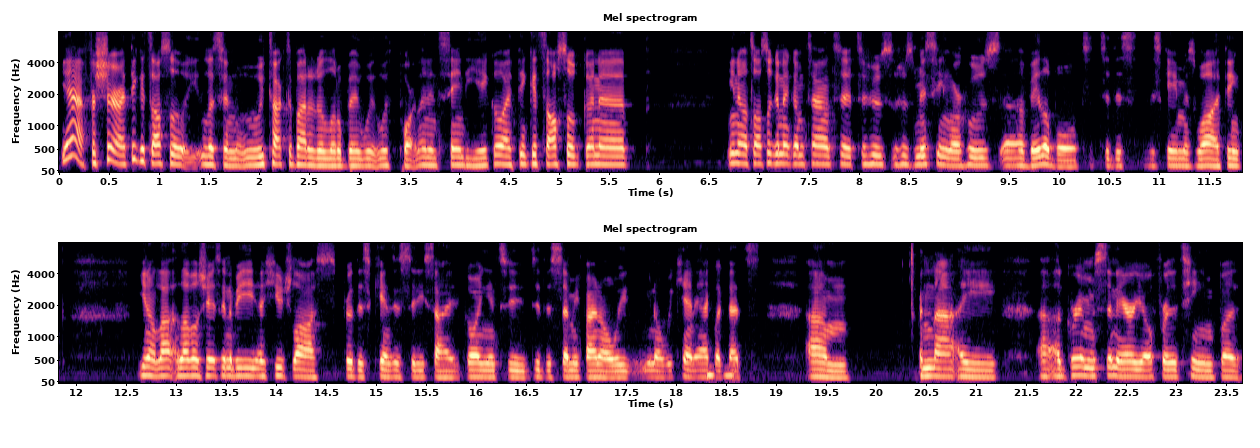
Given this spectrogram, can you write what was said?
Yeah, for sure. I think it's also listen. We talked about it a little bit with, with Portland and San Diego. I think it's also gonna, you know, it's also gonna come down to, to who's who's missing or who's uh, available to, to, this this game as well. I think, you know, La- Lavogez is gonna be a huge loss for this Kansas City side going into to the semifinal. We you know we can't act mm-hmm. like that's um, not a a grim scenario for the team, but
